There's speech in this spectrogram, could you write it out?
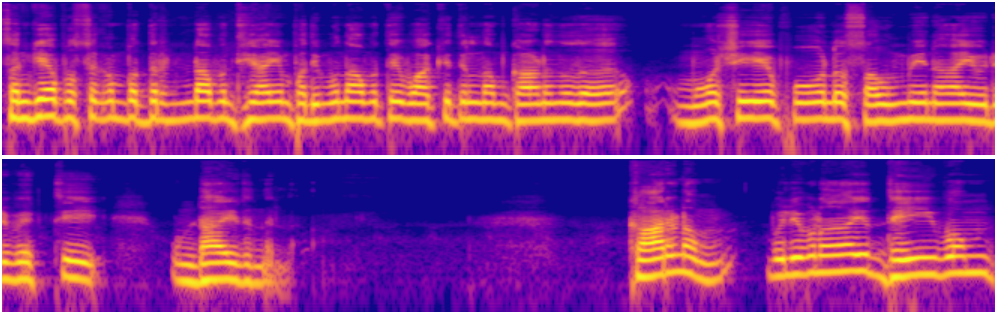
സംഖ്യാപുസ്തകം പന്ത്രണ്ടാം അധ്യായം പതിമൂന്നാമത്തെ വാക്യത്തിൽ നാം കാണുന്നത് മോശയെ പോലെ സൗമ്യനായ ഒരു വ്യക്തി ഉണ്ടായിരുന്നില്ല. കാരണം വലിവനായ ദൈവം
